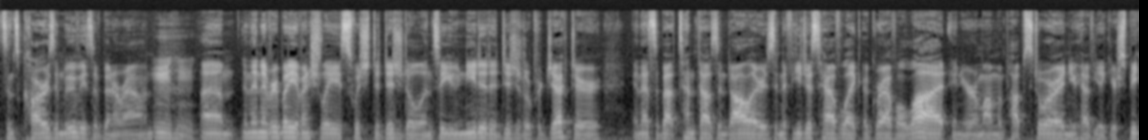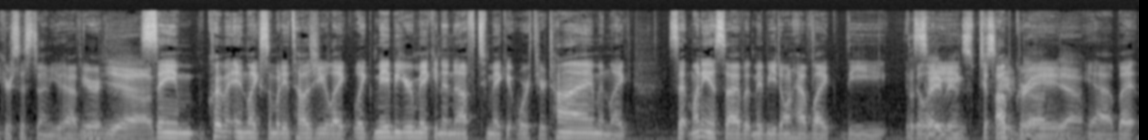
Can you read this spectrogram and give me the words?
since cars and movies have been around. Mhm. Um, and then everybody eventually switched to digital, and so you needed a digital projector, and that's about ten thousand dollars. And if you just have like a gravel lot and you're a mom and pop store, and you have like your speaker system, you have your Yeah. same equipment, and like somebody tells you like like maybe you're making enough to make it worth your time, and like set money aside, but maybe you don't have like the, The ability savings to saved up, upgrade. yeah. yeah, but.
